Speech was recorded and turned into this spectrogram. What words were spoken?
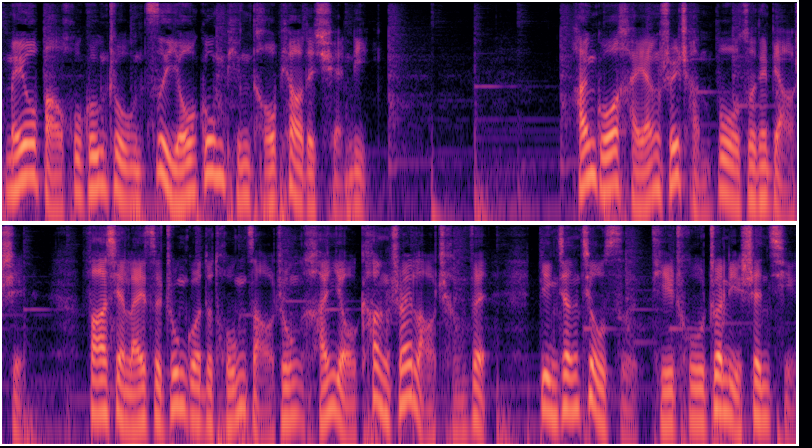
没有保护公众自由公平投票的权利。韩国海洋水产部昨天表示。发现来自中国的铜藻中含有抗衰老成分，并将就此提出专利申请。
